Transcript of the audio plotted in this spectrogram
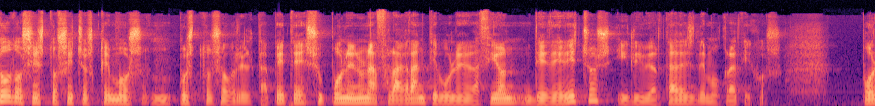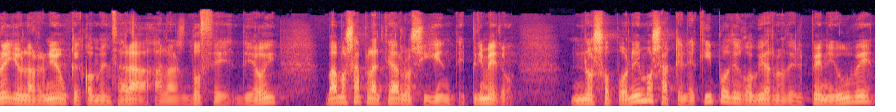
Todos estos hechos que hemos puesto sobre el tapete suponen una flagrante vulneración de derechos y libertades democráticos. Por ello, en la reunión que comenzará a las 12 de hoy, vamos a plantear lo siguiente. Primero, nos oponemos a que el equipo de gobierno del PNV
